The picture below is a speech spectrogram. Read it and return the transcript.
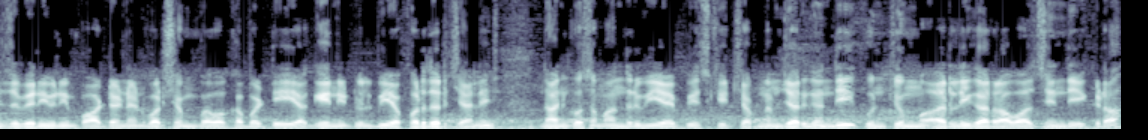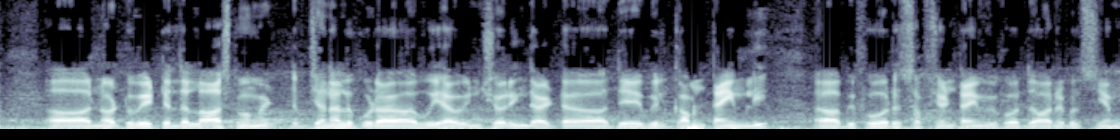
is very very important and వర్షం కాబట్టి again it will be a further challenge దానికోసం అందరు వీఐపీస్కి చెప్పడం జరిగింది. కొంచెం అర్లీగా రావాల్సింది ఇక్కడ. Not to wait till the last moment జనాలు కూడా we have ensuring that they will come timely before sufficient time before the honourable CM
